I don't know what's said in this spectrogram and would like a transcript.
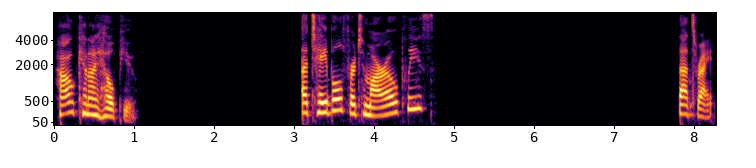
How can I help you? A table for tomorrow, please? That's right.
